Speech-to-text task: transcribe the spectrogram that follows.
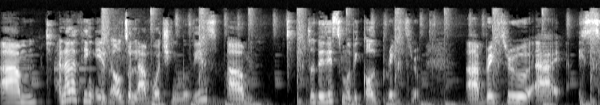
um, another thing is I also love watching movies. Um, so there's this movie called Breakthrough. Uh, Breakthrough uh, is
